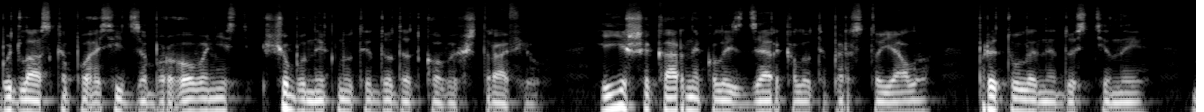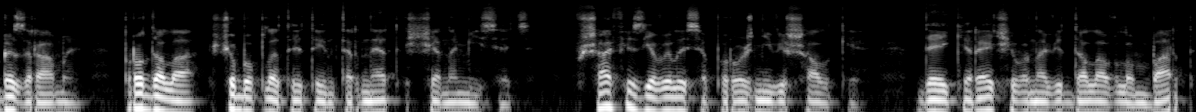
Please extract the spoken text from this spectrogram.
Будь ласка, погасіть заборгованість, щоб уникнути додаткових штрафів. Її шикарне колись дзеркало тепер стояло, притулене до стіни, без рами, продала, щоб оплатити інтернет ще на місяць. В шафі з'явилися порожні вішалки. Деякі речі вона віддала в ломбард,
